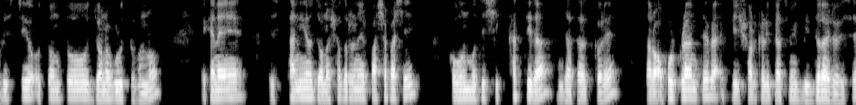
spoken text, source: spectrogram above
ব্রিজটি অত্যন্ত জনগুরুত্বপূর্ণ। এখানে স্থানীয় জনসাধারণের পাশাপাশি কোমলমতি শিক্ষার্থীরা যাতায়াত করে। তার অপর প্রান্তে একটি সরকারি প্রাথমিক বিদ্যালয় রয়েছে।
